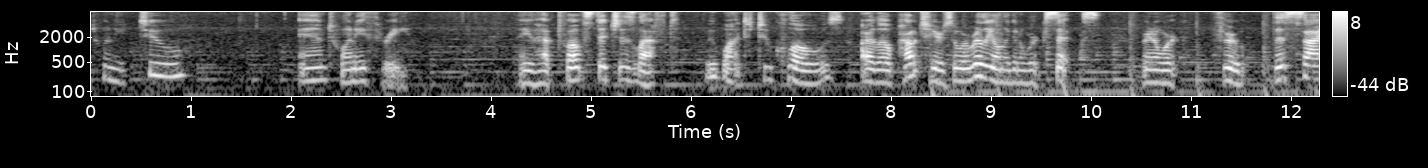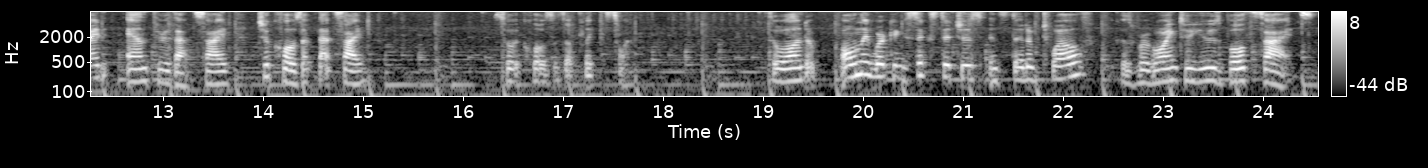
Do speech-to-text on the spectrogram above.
22 and 23 now you have 12 stitches left. We want to close our little pouch here so we're really only going to work six. We're going to work through this side and through that side to close up that side. So it closes up like this one. So we'll end up only working six stitches instead of 12 because we're going to use both sides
